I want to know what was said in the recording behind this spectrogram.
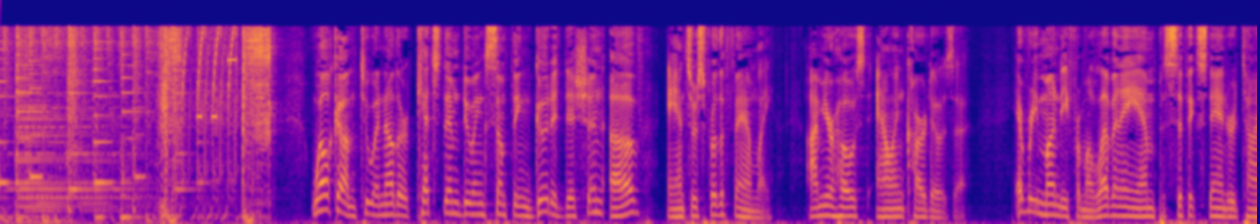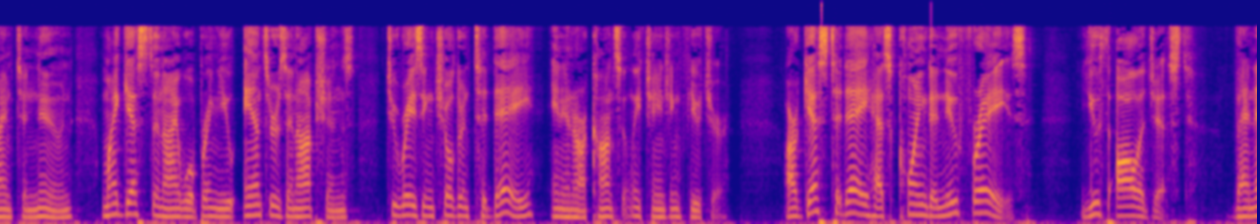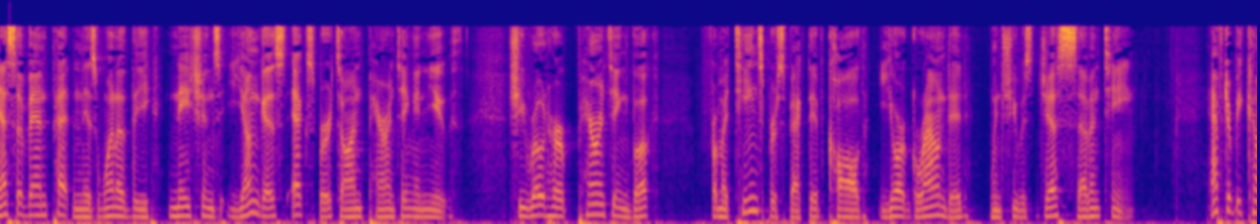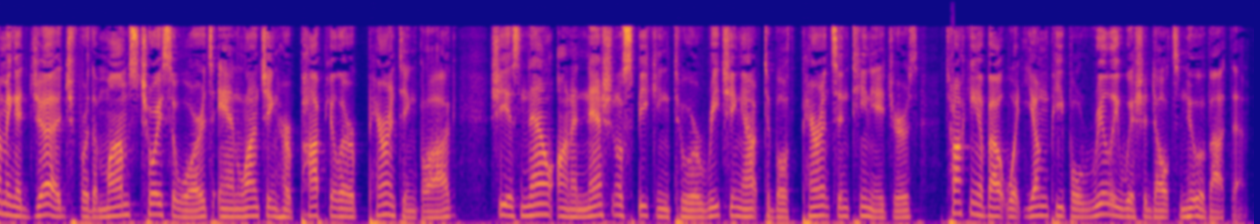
Welcome to another Catch Them Doing Something Good edition of Answers for the Family. I'm your host, Alan Cardoza. Every Monday from 11 a.m. Pacific Standard Time to noon, my guests and I will bring you answers and options to raising children today and in our constantly changing future. Our guest today has coined a new phrase, youthologist. Vanessa Van Petten is one of the nation's youngest experts on parenting and youth. She wrote her parenting book from a teen's perspective called You're Grounded when she was just 17. After becoming a judge for the Mom's Choice Awards and launching her popular parenting blog, she is now on a national speaking tour reaching out to both parents and teenagers, talking about what young people really wish adults knew about them.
